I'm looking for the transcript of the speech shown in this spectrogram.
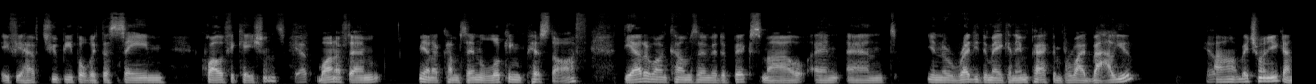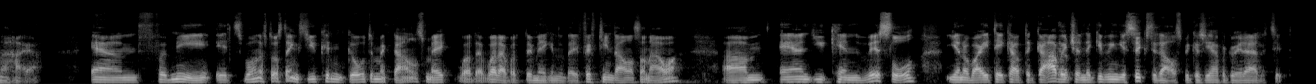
If you have two people with the same qualifications, yep. one of them you know comes in looking pissed off the other one comes in with a big smile and and you know ready to make an impact and provide value yep. uh, which one are you going to hire and for me, it's one of those things. You can go to McDonald's, make whatever, whatever they're making today, fifteen dollars an hour, um, and you can whistle, you know, while you take out the garbage, yep. and they're giving you sixty dollars because you have a great attitude.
